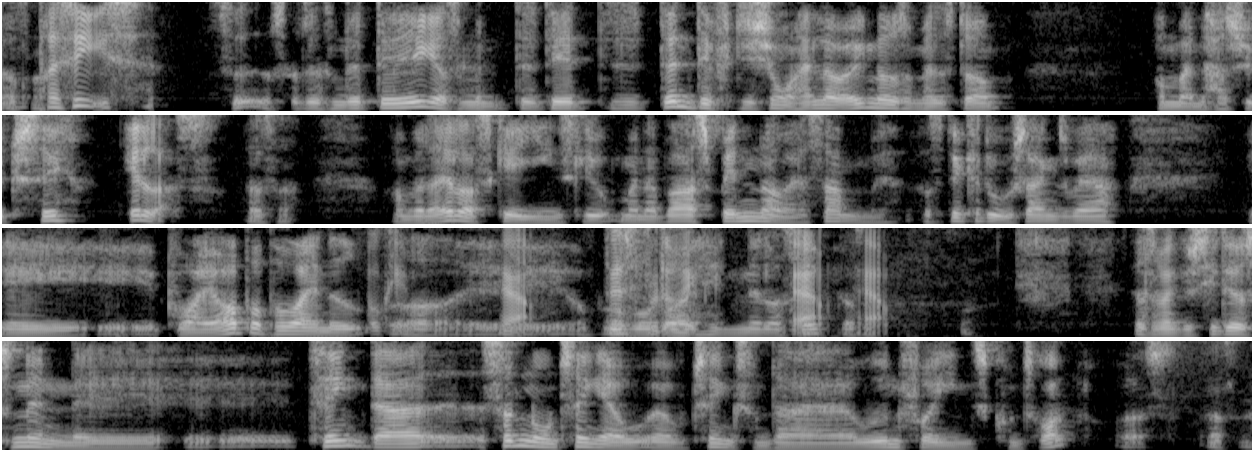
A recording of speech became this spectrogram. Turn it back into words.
altså. præcis. Så, så det er sådan lidt, det er ikke, altså, men det, det, det, den definition handler jo ikke noget som helst om, om man har succes ellers, altså, om hvad der ellers sker i ens liv, men er bare spændende at være sammen med. Altså, det kan du jo sagtens være øh, på vej op og på vej ned, Okay. og, øh, Ja, og, det er og hvor du er henne ellers, Ja, ikke? Altså, ja. altså, man kan sige, det er sådan en øh, ting, der er, sådan nogle ting er jo, er jo ting, som der er uden for ens kontrol også. Altså,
